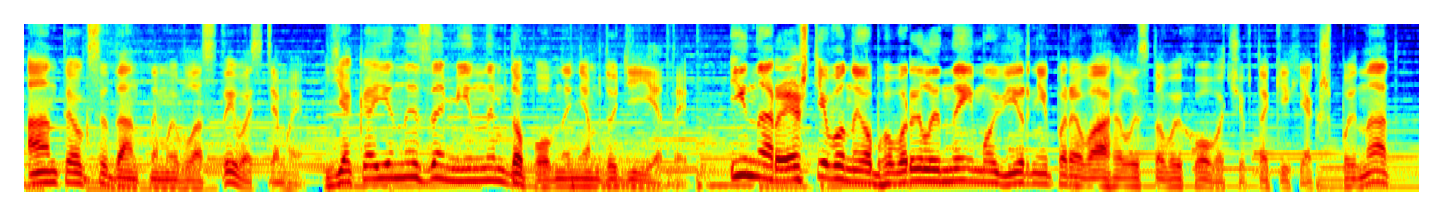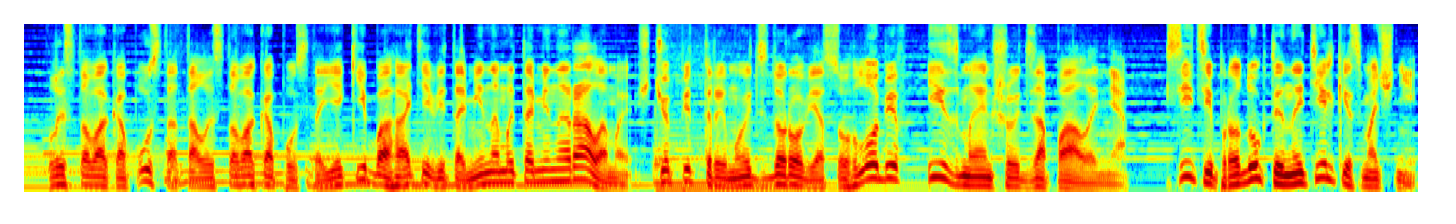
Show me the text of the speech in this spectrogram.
антиоксидантними властивостями, яка є незамінним доповненням до дієти. І нарешті вони обговорили неймовірні переваги листових овочів, таких як шпинат, листова капуста та листова капуста, які багаті вітамінами та мінералами, що підтримують здоров'я суглобів і зменшують запалення. Всі ці продукти не тільки смачні,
